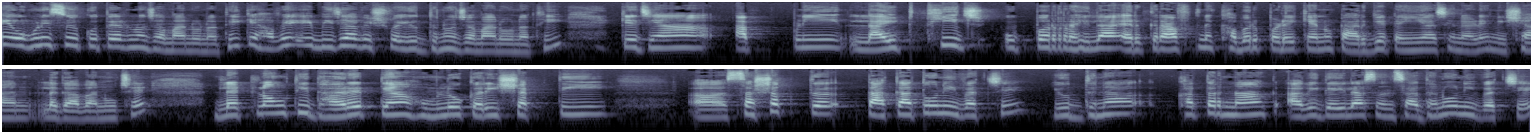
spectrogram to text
એ ઓગણીસો એકોતેરનો જમાનો નથી, કે હવે એ બીજા વિશ્વયુદ્ધનો જમાનો નથી, કે જ્યાં આપણી લાઇટથી જ ઉપર રહેલા એરક્રાફ્ટને ખબર પડે કે એનું ટાર્ગેટ અહીંયા છે ને એણે નિશાન લગાવવાનું છે. લેટલોંગથી ધારે ત્યાં હુમલો કરી શકતી સશક્ત તાકાતોની વચ્ચે, યુદ્ધના ખતરનાક આવી ગયેલા સંસાધનોની વચ્ચે,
